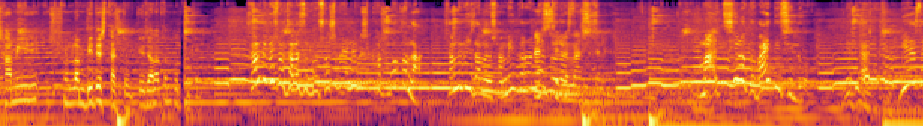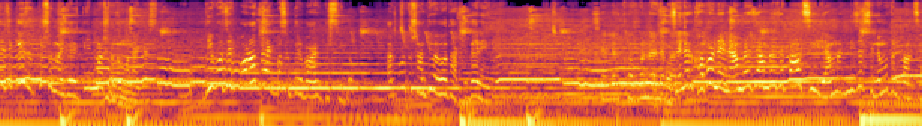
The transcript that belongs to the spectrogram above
স্বামী শুনলাম বিদেশ থাকতো কে জ্বালাতন করতো? স্বামীর কারণে চলে আসছে। মা ছিল তো বাড়িতে ছিল বিয়ে হয়েছে কি সময় তিন মাস হলো মনে গেছে। ডিভোর্সের পরও তো এক বছর ধরে বাড়িতে ছিল। তারপর তো শান্তিভাবেও থাকতে দেয়নি। ছেলের খবর না নেবা ছেলের খবর নেই আমরা যে আমরা যে পালছি আমরা নিজের ছেলের মতন পালছি।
